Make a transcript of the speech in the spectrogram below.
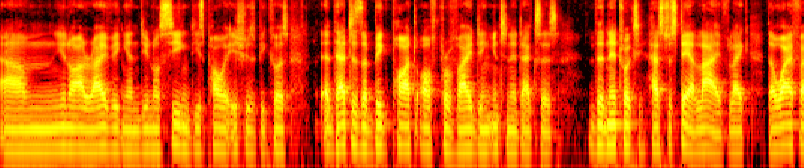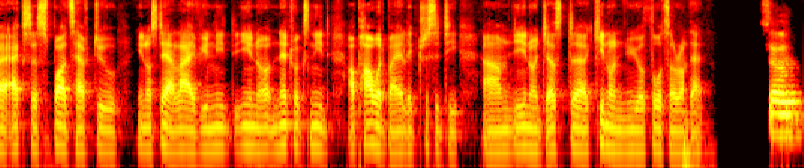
um, you know, arriving and, you know, seeing these power issues because that is a big part of providing internet access. The network has to stay alive. Like the Wi-Fi access spots have to, you know, stay alive. You need, you know, networks need are powered by electricity. Um, you know, just uh, keen on your thoughts around that. So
